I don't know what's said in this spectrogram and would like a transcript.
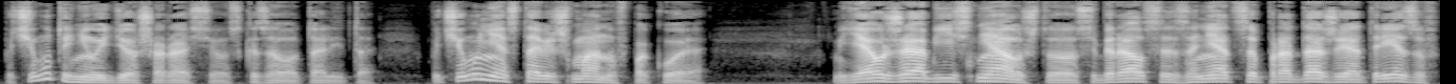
«Почему ты не уйдешь, Арасио?» — сказала Талита. «Почему не оставишь ману в покое?» «Я уже объяснял, что собирался заняться продажей отрезов,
